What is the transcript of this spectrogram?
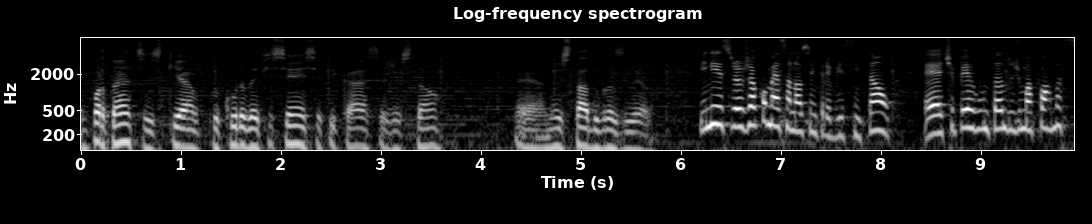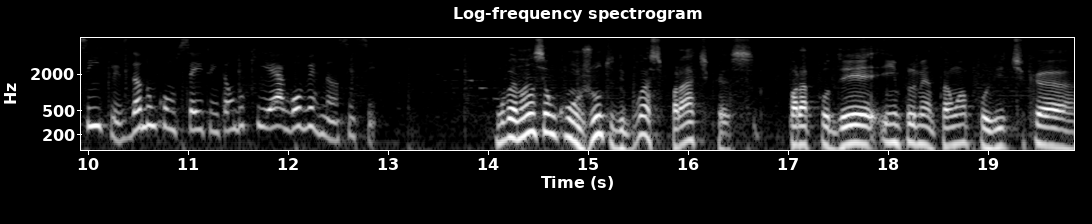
importantes, que é a procura da eficiência, eficácia, gestão é, no Estado brasileiro. Ministro, eu já começo a nossa entrevista, então, é, te perguntando de uma forma simples, dando um conceito, então, do que é a governança em si. Governança é um conjunto de boas práticas para poder implementar uma política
